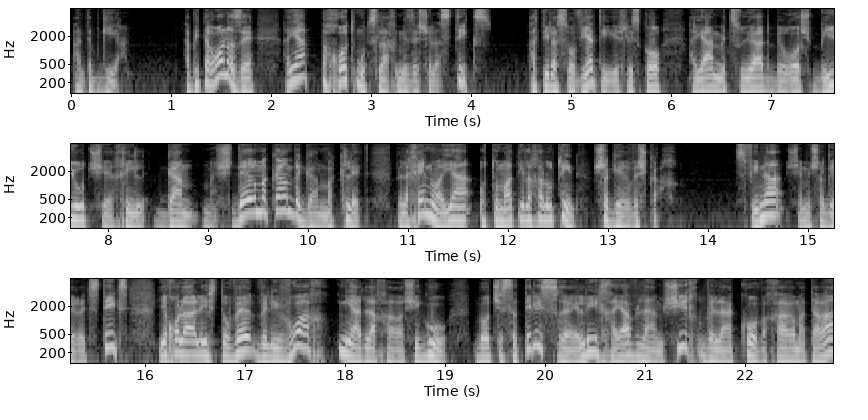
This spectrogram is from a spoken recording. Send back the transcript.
עד הפגיעה. הפתרון הזה היה פחות מוצלח מזה של הסטיקס. הטיל הסובייטי, יש לזכור, היה מצויד בראש ביות שהכיל גם משדר מכ"ם וגם מקלט, ולכן הוא היה אוטומטי לחלוטין, שגר ושכח. ספינה שמשגרת סטיקס יכולה להסתובב ולברוח מיד לאחר השיגור, בעוד שסטיל ישראלי חייב להמשיך ולעקוב אחר המטרה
